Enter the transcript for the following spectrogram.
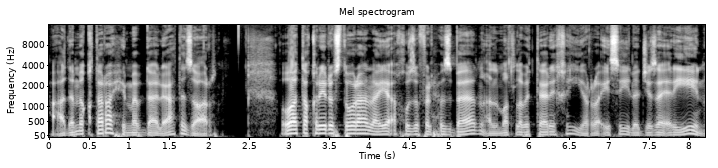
عدم اقتراح مبدأ الاعتذار. وتقرير ستورا لا يأخذ في الحسبان المطلب التاريخي الرئيسي للجزائريين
